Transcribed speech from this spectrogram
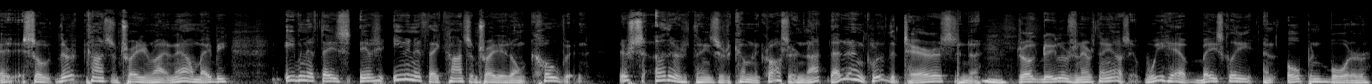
Uh, So they're concentrating right now. Maybe even if they if, even if they concentrated on COVID, there's other things that are coming across there. Not that doesn't include the terrorists and the drug dealers and everything else. We have basically an open border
